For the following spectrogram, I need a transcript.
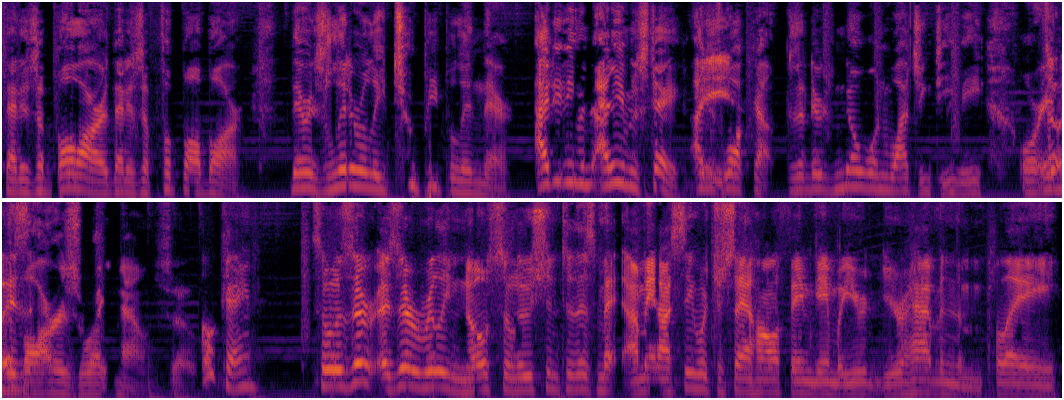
that is a bar that is a football bar. There is literally two people in there. I didn't even I didn't even stay. I just walked out because there's no one watching TV or So in the is it- bars right now. So Okay. So is there is there really no solution to this? I mean, I see what you're saying, Hall of Fame game, but you're you're having them play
